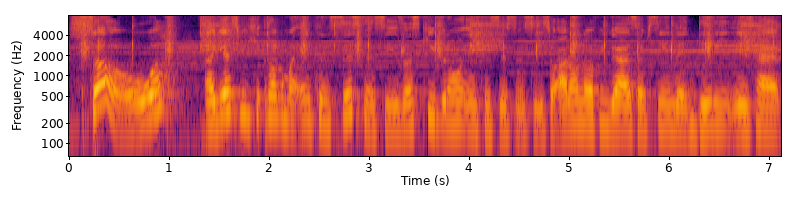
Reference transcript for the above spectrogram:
So I guess we keep talking about inconsistencies. Let's keep it on inconsistencies. So I don't know if you guys have seen that Diddy is had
